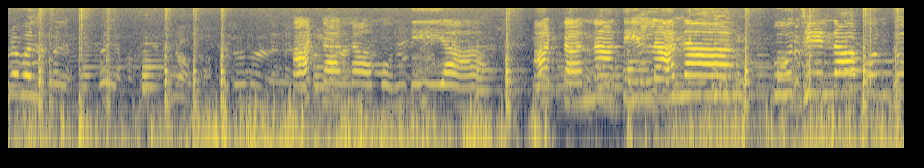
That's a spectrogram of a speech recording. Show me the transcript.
না, আমরা বললাম বললাম বললাম গাও আটা না মুন্দিয়া আটা দিলানা বুঝি না বন্ধু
